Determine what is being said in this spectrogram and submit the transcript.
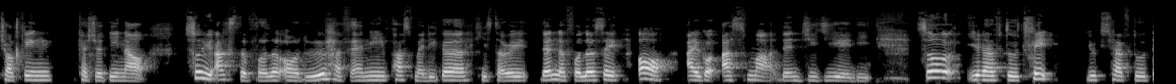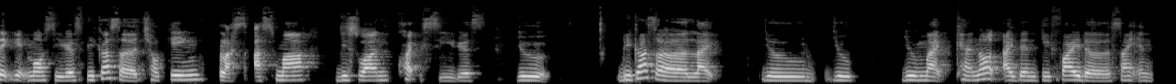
choking casualty now. So you ask the fellow oh do you have any past medical history? Then the fellow say oh I got asthma then GGAD so you have to treat you have to take it more serious because uh choking plus asthma this one quite serious. You because uh like you you you might cannot identify the sign and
